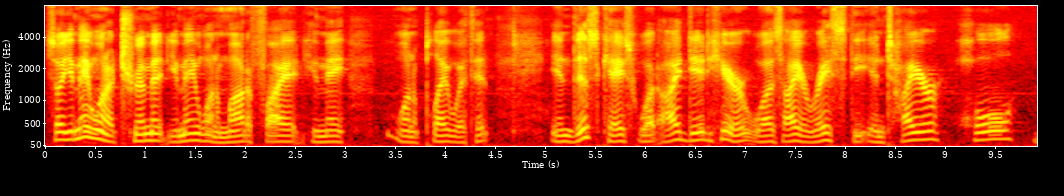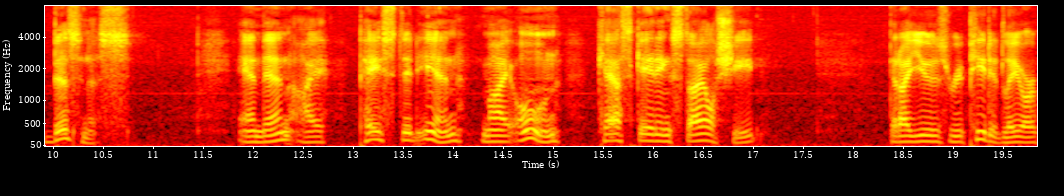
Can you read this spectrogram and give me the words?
So you may want to trim it, you may want to modify it, you may want to play with it. In this case, what I did here was I erased the entire whole business and then I pasted in my own cascading style sheet that I use repeatedly or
